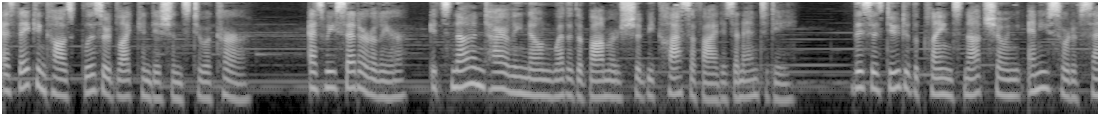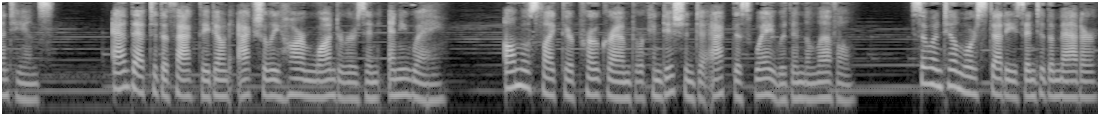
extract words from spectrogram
as they can cause blizzard like conditions to occur. As we said earlier, it's not entirely known whether the bombers should be classified as an entity. This is due to the planes not showing any sort of sentience. Add that to the fact they don't actually harm wanderers in any way. Almost like they're programmed or conditioned to act this way within the level. So, until more studies into the matter,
